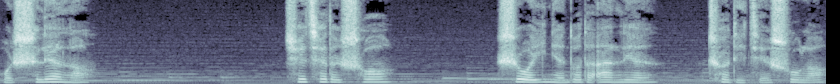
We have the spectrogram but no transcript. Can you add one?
我失恋了，确切的说，是我一年多的暗恋彻底结束了，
